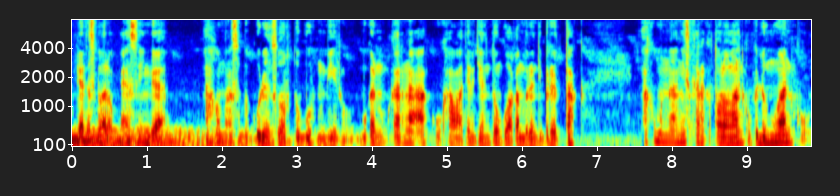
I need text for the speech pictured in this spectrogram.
di atas balok es sehingga aku merasa beku dan seluruh tubuh membiru. Bukan karena aku khawatir jantungku akan berhenti berdetak. Aku menangis karena ketololanku, kedunguanku,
